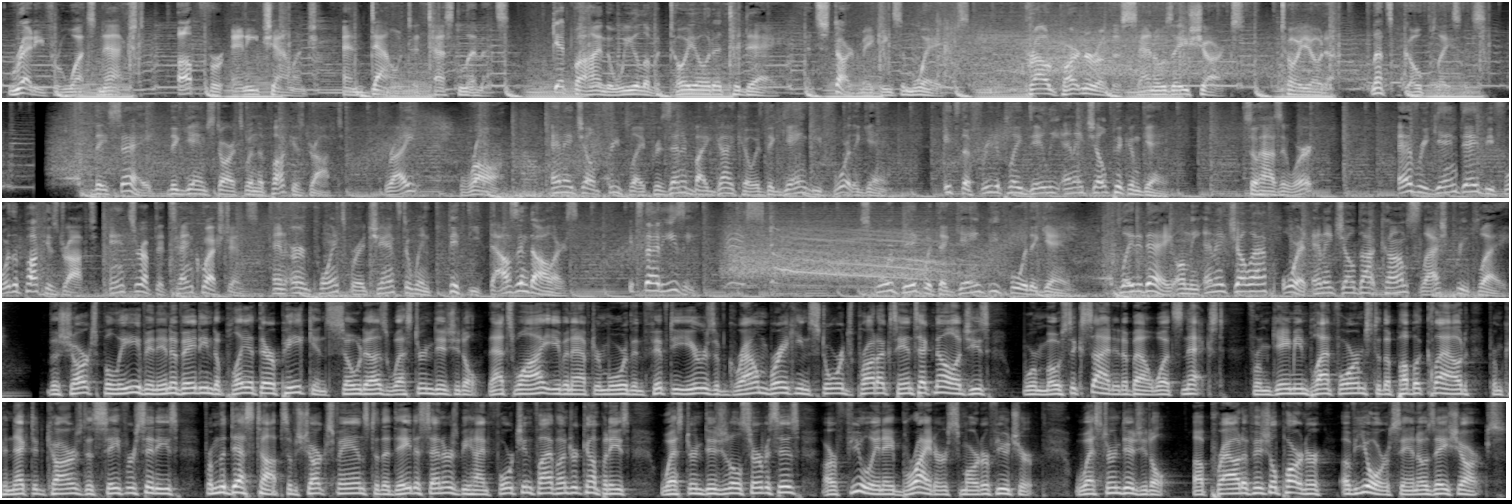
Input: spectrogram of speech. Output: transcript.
Ready for what's next, up for any challenge, and down to test limits. Get behind the wheel of a Toyota today and start making some waves. Proud partner of the San Jose Sharks, Toyota. Let's go places. They say the game starts when the puck is dropped, right? Wrong. NHL Preplay presented by Geico is the game before the game. It's the free to play daily NHL pick'em game. So, how's it work? Every game day before the puck is dropped, answer up to 10 questions and earn points for a chance to win $50,000. It's that easy. Score big with the game before the game. Play today on the NHL app or at nhl.com/preplay. The Sharks believe in innovating to play at their peak, and so does Western Digital. That's why, even after more than 50 years of groundbreaking storage products and technologies, we're most excited about what's next. From gaming platforms to the public cloud, from connected cars to safer cities, from the desktops of Sharks fans to the data centers behind Fortune 500 companies, Western Digital services are fueling a brighter, smarter future. Western Digital, a proud official partner of your San Jose Sharks.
